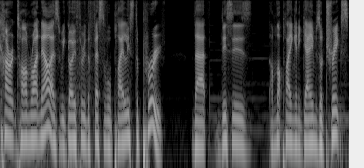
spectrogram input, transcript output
current time right now as we go through the festival playlist to prove that this is I'm not playing any games or tricks.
